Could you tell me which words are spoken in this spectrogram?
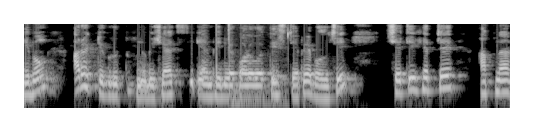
এবং আরও একটি গুরুত্বপূর্ণ বিষয় আছে যেটি আমি ভিডিও পরবর্তী স্টেপে বলছি। সেটির ক্ষেত্রে আপনার,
